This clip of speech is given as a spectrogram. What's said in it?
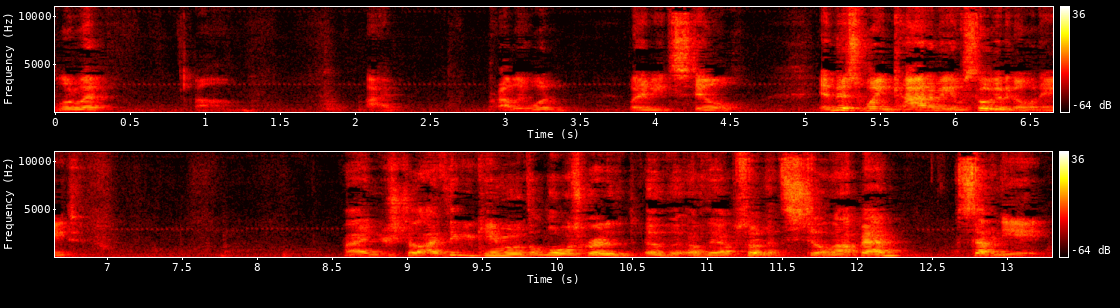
a little bit. Um, I probably wouldn't, but I mean, still, in this wing economy, I'm still going to go an eight. and you're still. I think you came in with the lowest grade of the, of the, of the episode. That's still not bad. Seventy-eight.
